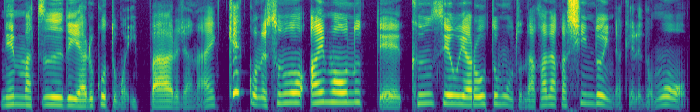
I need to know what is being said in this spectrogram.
年末でやることもいっぱいあるじゃない？結構ね、その合間を縫って燻製をやろうと思うとなかなかしんどいんだけれども、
